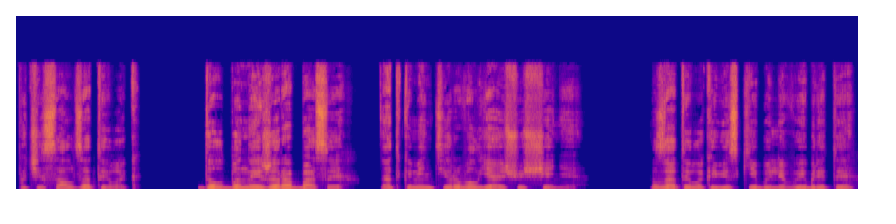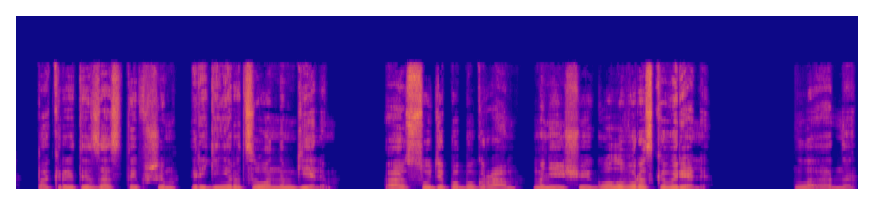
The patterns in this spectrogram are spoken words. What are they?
почесал затылок. «Долбаные жарабасы!» — откомментировал я ощущения. Затылок и виски были выбриты, покрыты застывшим регенерационным гелем. А судя по буграм, мне еще и голову расковыряли. Ладно,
